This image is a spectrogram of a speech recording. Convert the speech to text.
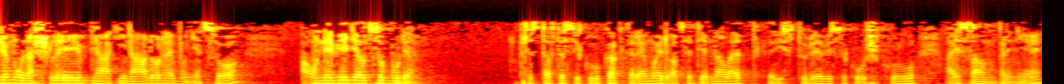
že mu našli nějaký nádor nebo něco a on nevěděl, co bude. Představte si kluka, kterému je 21 let, který studuje vysokou školu a je sám v Brně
